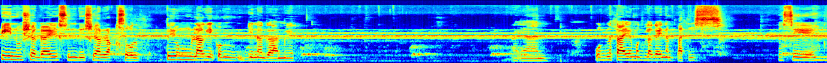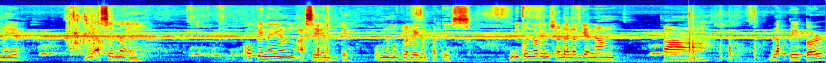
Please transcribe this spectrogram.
pino siya guys, hindi siya rock salt. Ito yung lagi kong ginagamit. Ayan. Huwag na tayo maglagay ng patis. Kasi may, may asin na eh. Okay na yung asin. Okay. Huwag na maglagay ng patis. Hindi ko na rin siya lalagyan ng ah, black pepper,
